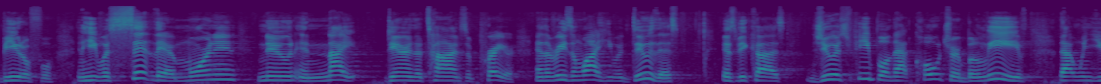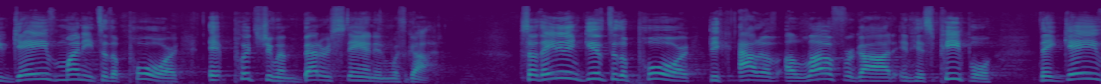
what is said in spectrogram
Beautiful. And he would sit there morning, noon, and night during the times of prayer. And the reason why he would do this is because Jewish people in that culture believed that when you gave money to the poor, it puts you in better standing with God. So they didn't give to the poor out of a love for God and his people. They gave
